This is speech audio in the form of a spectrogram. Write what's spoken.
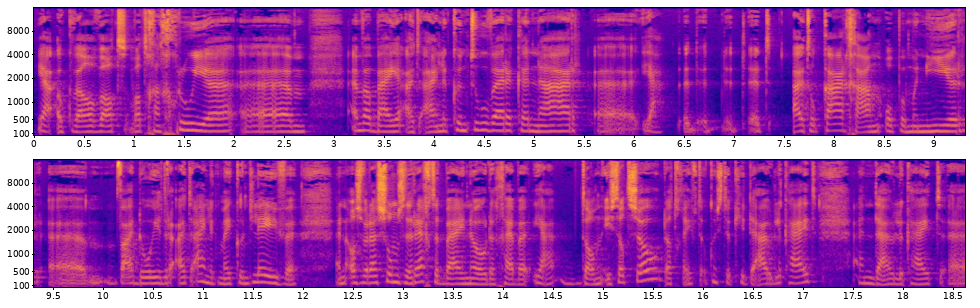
ja, ook wel wat, wat gaan groeien. Um, en waarbij je uiteindelijk kunt toewerken naar uh, ja, het, het, het, uit elkaar gaan op een manier uh, waardoor je er uiteindelijk mee kunt leven. En als we daar soms de rechter bij nodig hebben, ja, dan is dat zo. Dat geeft ook een stukje duidelijkheid. En duidelijkheid uh,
